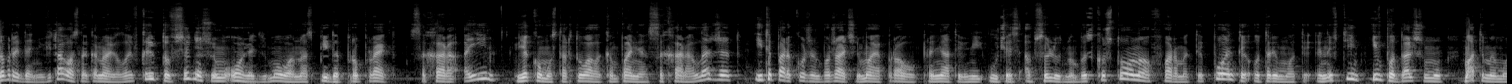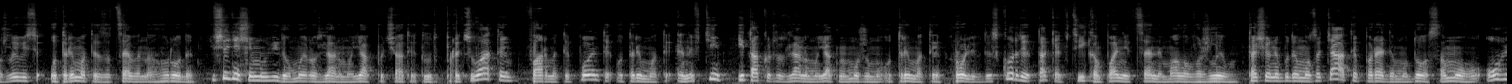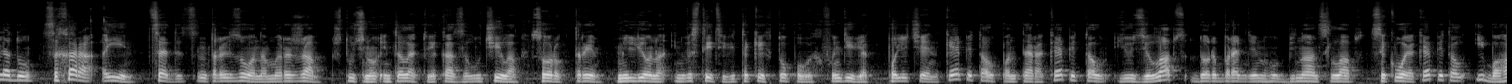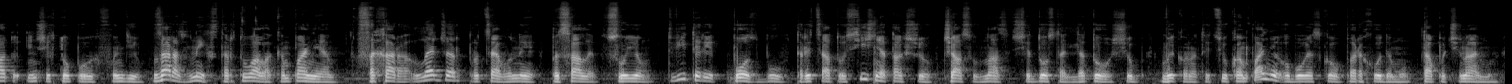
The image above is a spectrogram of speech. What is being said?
Добрий день, вітаю вас на каналі LiveCrypto. В сьогоднішньому огляді мова у нас піде про проект Sahara AI, в якому стартувала компанія Sahara Ledger. І тепер кожен бажаючий має право прийняти в ній участь абсолютно безкоштовно, фармити поінти, отримувати NFT і в подальшому матиме можливість отримати за це винагороди. І в сьогоднішньому відео ми розглянемо, як почати тут працювати, фармити поінти, отримувати NFT, і також розглянемо, як ми можемо отримати ролі в Discord, так як в цій кампанії це немало важливо. Так що не будемо затягати, перейдемо до самого огляду. Sahara AI – це децентралізована мережа штучного інтелекту, яка залучила 43 мільйона інвестицій від таких топових фондів, як Polychain Capital, Pantera Capital, Uzi Labs до ребрендингу Binance Labs, Sequoia Capital і багато інших топових фондів. Зараз в них стартувала кампанія Sahara Ledger. Про це вони писали в своєму твіттері. Пост був 30 січня, так що часу в нас ще досталь для того, щоб виконати цю кампанію. Обов'язково переходимо та починаємо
